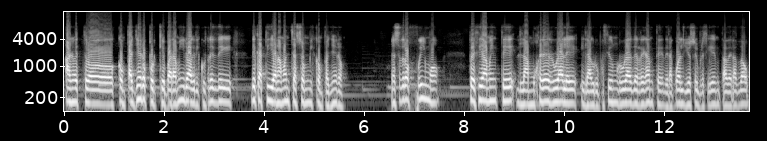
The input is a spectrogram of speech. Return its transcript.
a nuestros compañeros, porque para mí los agricultores de, de Castilla-La Mancha son mis compañeros nosotros fuimos precisamente las mujeres rurales y la agrupación rural de regantes, de la cual yo soy presidenta de las dos,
